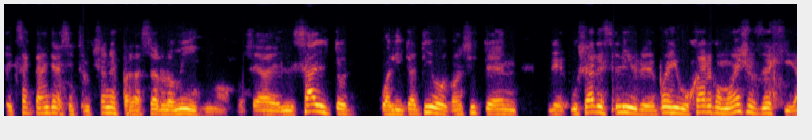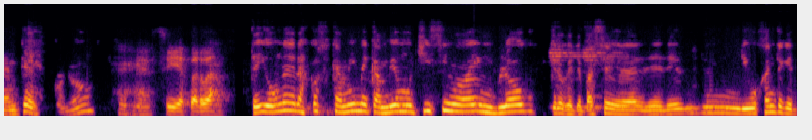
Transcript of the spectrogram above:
exactamente las instrucciones para hacer lo mismo. O sea, el salto cualitativo consiste en usar ese libro y después dibujar como ellos es gigantesco, ¿no? Sí, es verdad. Te digo, una de las cosas que a mí me cambió muchísimo, hay un blog, creo que te pasé, de, un dibujante que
